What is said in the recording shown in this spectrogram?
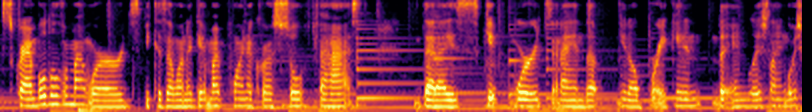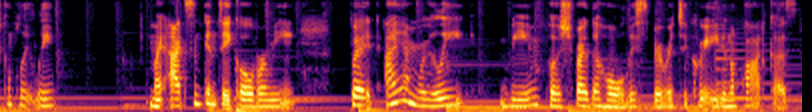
scrambled over my words because I want to get my point across so fast that I skip words and I end up, you know, breaking the English language completely. My accent can take over me. But I am really being pushed by the Holy Spirit to creating a podcast.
